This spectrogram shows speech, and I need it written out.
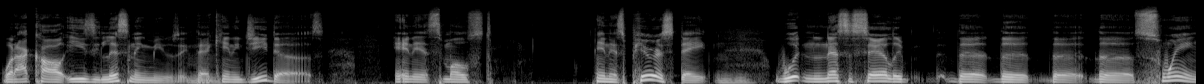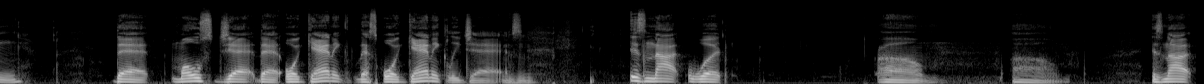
what I call easy listening music that mm-hmm. Kenny G does, in its most, in its purest state, mm-hmm. wouldn't necessarily the the the the swing that most jazz that organic that's organically jazz mm-hmm. Is not what um um is not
